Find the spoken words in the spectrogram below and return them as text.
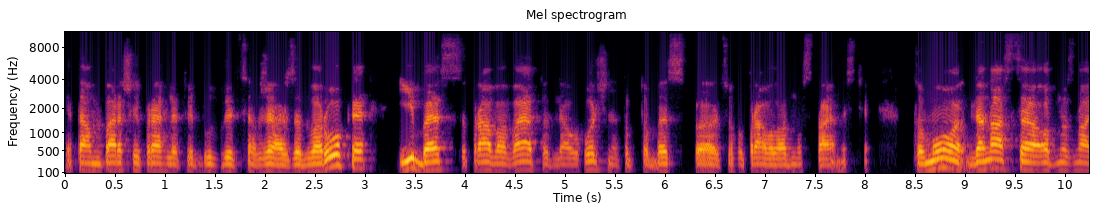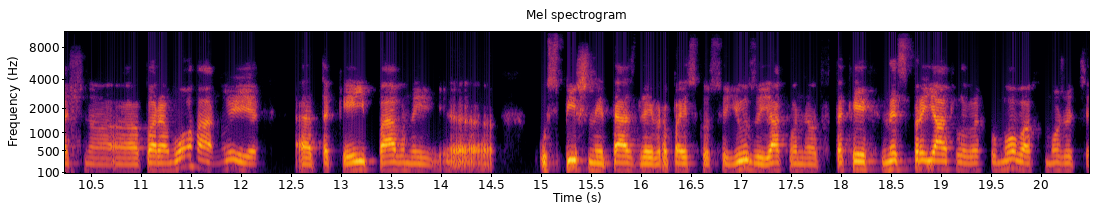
і там перший перегляд відбудеться вже аж за два роки і без права вето для Угорщини, тобто без е, цього правила одностайності. Тому для нас це однозначно е, перемога. Ну і е, такий певний успішний тест для Європейського союзу, як вони от в таких несприятливих умовах можуть.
